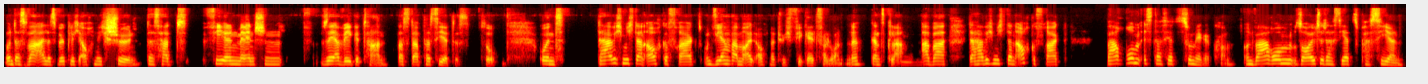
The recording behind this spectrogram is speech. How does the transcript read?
und das war alles wirklich auch nicht schön. Das hat vielen Menschen sehr wehgetan, was da passiert ist. So. Und da habe ich mich dann auch gefragt, und wir haben halt auch natürlich viel Geld verloren, ne? Ganz klar. Mhm. Aber da habe ich mich dann auch gefragt, warum ist das jetzt zu mir gekommen? Und warum sollte das jetzt passieren?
